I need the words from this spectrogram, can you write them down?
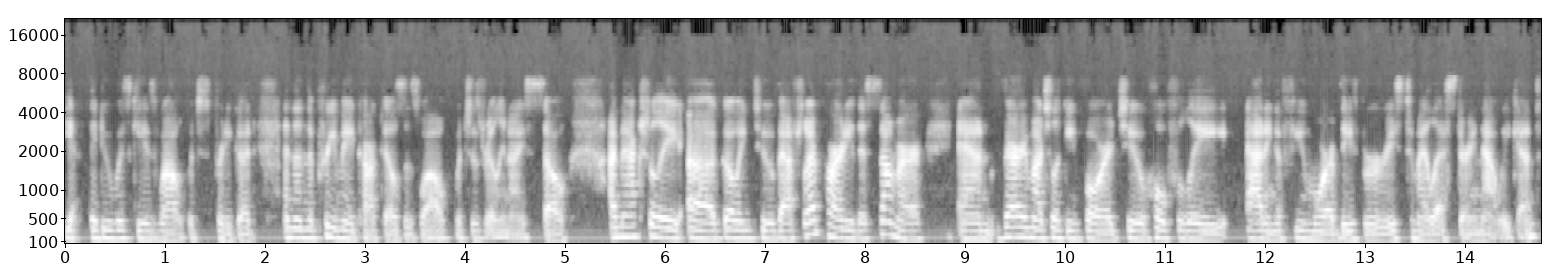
yeah, they do whiskey as well, which is pretty good. And then the pre-made cocktails as well, which is really nice. So I'm actually uh, going to a bachelorette party this summer and very much looking forward to hopefully adding a few more of these breweries to my list during that weekend.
